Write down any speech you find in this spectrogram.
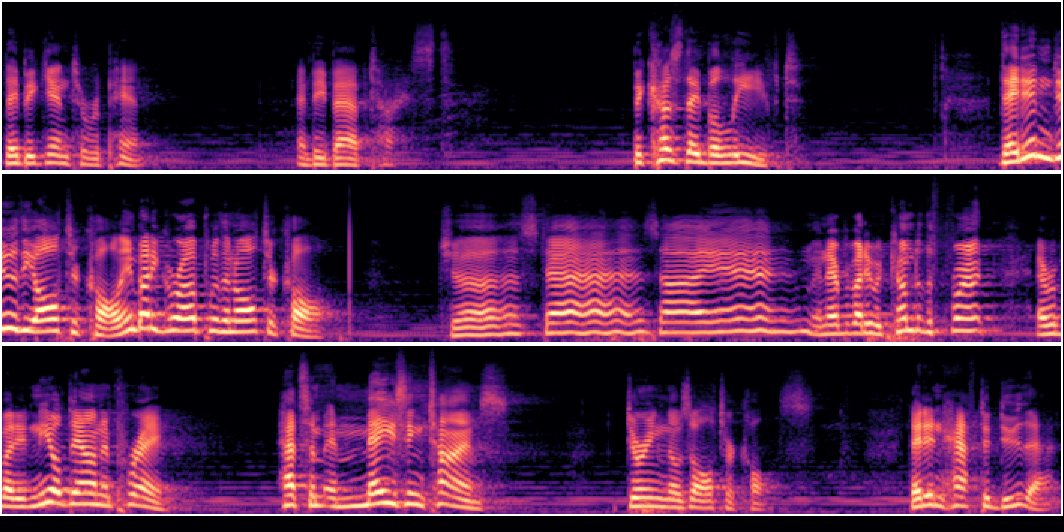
they began to repent and be baptized because they believed. They didn't do the altar call. Anybody grow up with an altar call? Just as I am. And everybody would come to the front, everybody kneel down and pray. Had some amazing times during those altar calls. They didn't have to do that,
